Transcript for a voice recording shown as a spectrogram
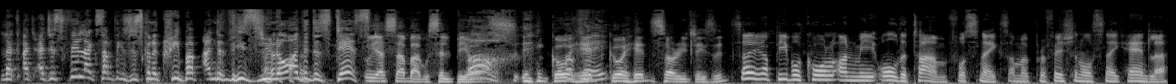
Like I, I just feel like something's just gonna creep up under these, you know, under this desk. uyasaba kuselbio Oh, go okay. ahead go ahead sorry Jason So yeah, people call on me all the time for snakes. I'm a professional snake handler.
